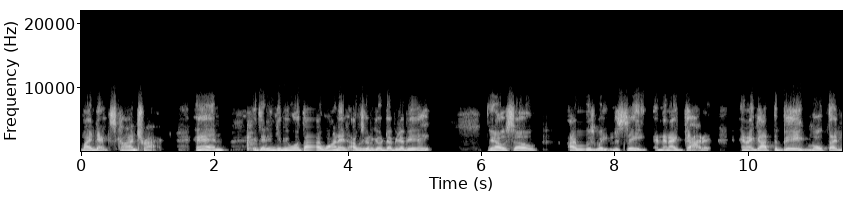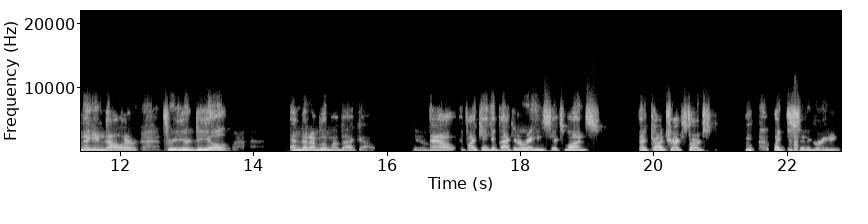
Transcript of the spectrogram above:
my next contract. And if they didn't give me what I wanted, I was going to go WWE. You know, so I was waiting to see. And then I got it. And I got the big multi million dollar three year deal. And then I blew my back out. Yeah. Now, if I can't get back in the ring in six months, that contract starts like disintegrating,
